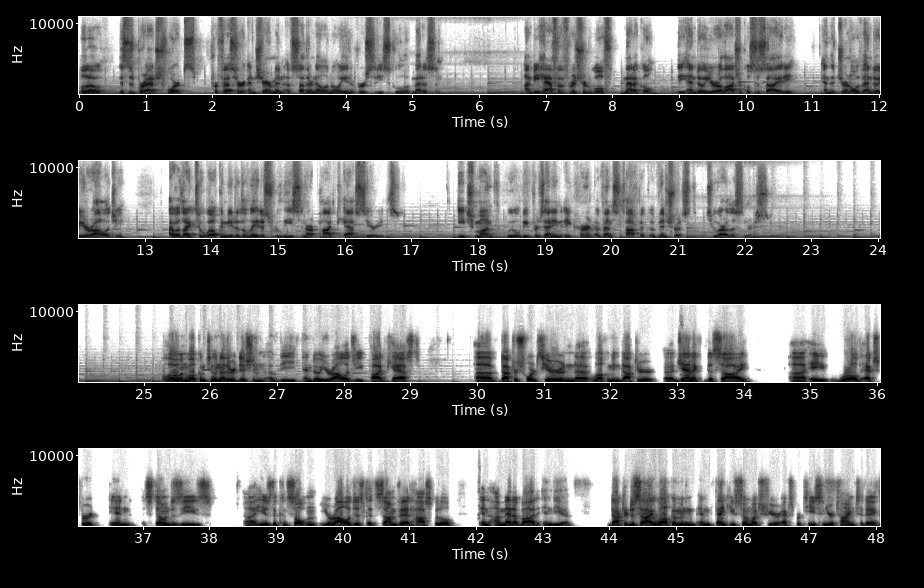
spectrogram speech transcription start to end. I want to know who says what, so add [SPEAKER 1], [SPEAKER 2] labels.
[SPEAKER 1] Hello, this is Brad Schwartz, professor and chairman of Southern Illinois University School of Medicine. On behalf of Richard Wolf Medical, the Endourological Society, and the Journal of Endourology, I would like to welcome you to the latest release in our podcast series. Each month, we will be presenting a current events topic of interest to our listeners. Hello, and welcome to another edition of the Endourology podcast. Uh, Dr. Schwartz here, and uh, welcoming Dr. Uh, Janak Desai, uh, a world expert in stone disease. Uh, he is the consultant urologist at Samved Hospital in Ahmedabad, India. Dr. Desai, welcome and, and thank you so much for your expertise and your time today.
